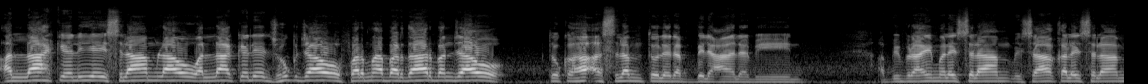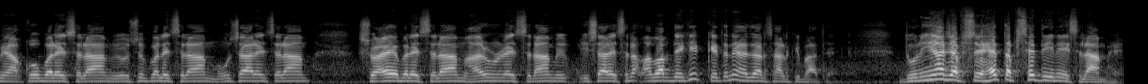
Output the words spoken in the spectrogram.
अल्लाह के लिए इस्लाम लाओ, अल्लाह के लिए झुक जाओ, फर्मा बरदार बन जाओ। तो कहा, असलम तो रबालमीन अब इब्राहिम अलैहिस्सलाम, इसाक़ याकूब अलैहिस्सलाम, यूसुफ अलैहिस्सलाम, मूसा अलैहिस्सलाम, शुएब अलैहिस्सलाम, हारून अलैहिस्सलाम, ईसा अलैहिस्सलाम। अब आप देखिए, कितने हज़ार साल की बात है। दुनिया जब से है, तब से दीन इस्लाम है।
